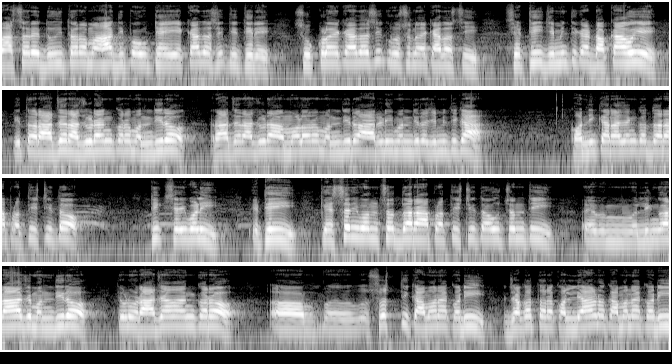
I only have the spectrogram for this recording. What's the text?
ମାସରେ ଦୁଇଥର ମହାଦୀପ ଉଠେ ଏକାଦଶୀ ତିଥିରେ ଶୁକ୍ଳ ଏକାଦଶୀ କୃଷ୍ଣ ଏକାଦଶୀ ସେଠି ଯେମିତିକା ଡକା ହୁଏ ଏ ତ ରାଜରାଜୁଡ଼ାଙ୍କର ମନ୍ଦିର ରାଜରାଜୁଡ଼ା ଅମଳର ମନ୍ଦିର ଆରଡ଼ି ମନ୍ଦିର ଯେମିତିକା କନିକା ରାଜାଙ୍କ ଦ୍ୱାରା ପ୍ରତିଷ୍ଠିତ ଠିକ୍ ସେଇଭଳି ଏଠି କେଶରୀ ବଂଶ ଦ୍ୱାରା ପ୍ରତିଷ୍ଠିତ ହେଉଛନ୍ତି ଲିଙ୍ଗରାଜ ମନ୍ଦିର ତେଣୁ ରାଜାଙ୍କର ସ୍ୱସ୍ତି କାମନା କରି ଜଗତର କଲ୍ୟାଣ କାମନା କରି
